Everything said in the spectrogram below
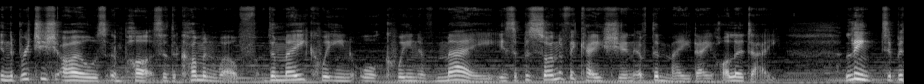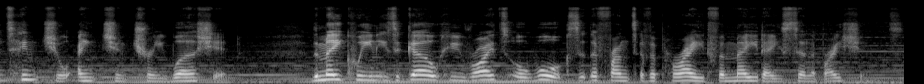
In the British Isles and parts of the Commonwealth, the May Queen or Queen of May is a personification of the May Day holiday, linked to potential ancient tree worship. The May Queen is a girl who rides or walks at the front of a parade for May Day celebrations.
